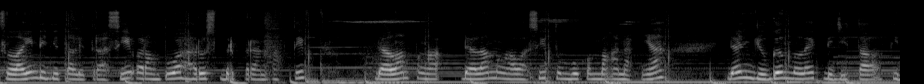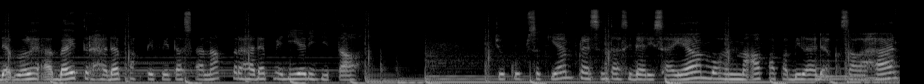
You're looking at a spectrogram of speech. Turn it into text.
Selain digital literasi, orang tua harus berperan aktif dalam dalam mengawasi tumbuh kembang anaknya dan juga melek digital. Tidak boleh abai terhadap aktivitas anak terhadap media digital. Cukup sekian presentasi dari saya. Mohon maaf apabila ada kesalahan.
